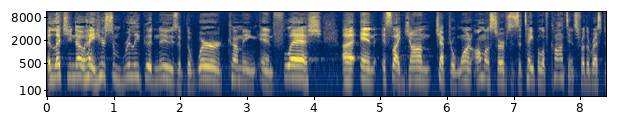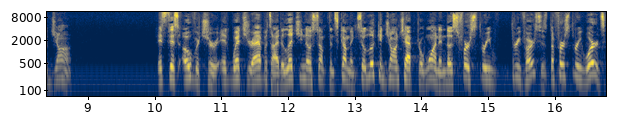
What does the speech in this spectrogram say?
It lets you know, hey, here's some really good news of the Word coming in flesh. Uh, and it's like John chapter 1 almost serves as a table of contents for the rest of John. It's this overture. It whets your appetite. It lets you know something's coming. So look in John chapter 1 in those first three, three verses, the first three words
